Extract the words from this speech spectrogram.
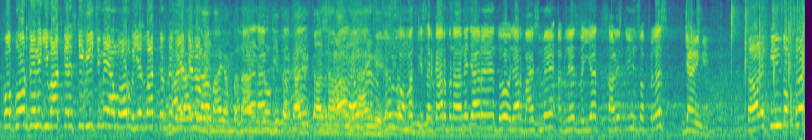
को वोट देने की बात करें इसके बीच में हम और भैया बात करते हैं भैया क्या नाम है हमारा नाम है की सरकार बनाने जा रहे हैं 2022 में अखिलेश भैया साढ़े तीन सौ प्लस जाएँगे साढ़े तीन सौ प्लस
